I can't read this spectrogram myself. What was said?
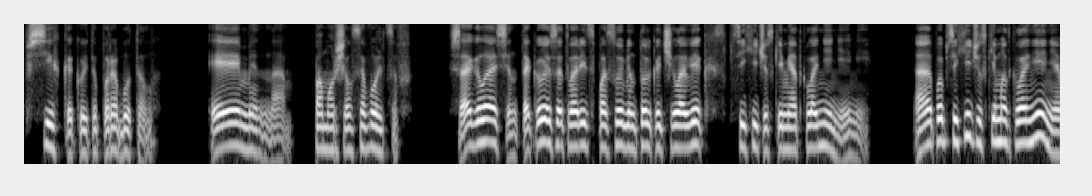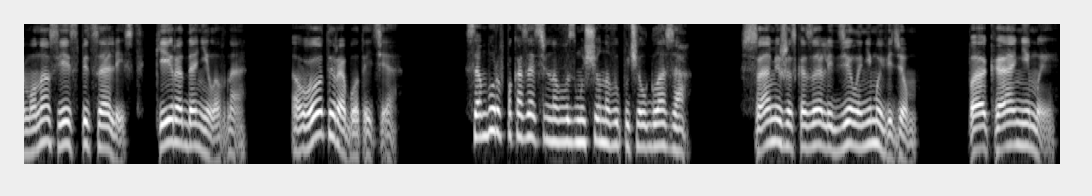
Псих какой-то поработал. Именно, поморщился Вольцев. Согласен, такое сотворить способен только человек с психическими отклонениями. А по психическим отклонениям у нас есть специалист, Кира Даниловна. Вот и работайте. Самбуров показательно возмущенно выпучил глаза. Сами же сказали, дело не мы ведем. Пока не мы.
